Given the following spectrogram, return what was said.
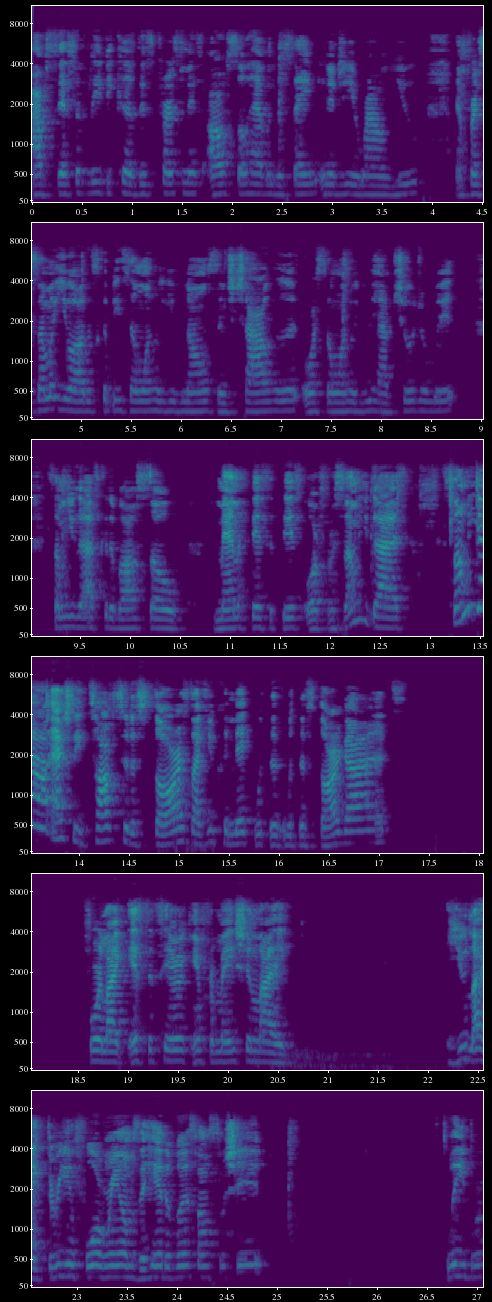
obsessively because this person is also having the same energy around you. And for some of you all, this could be someone who you've known since childhood or someone who you have children with. Some of you guys could have also manifested this, or for some of you guys, some of y'all actually talk to the stars, like you connect with the with the star guides for like esoteric information, like you like three and four realms ahead of us on some shit? Libra.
